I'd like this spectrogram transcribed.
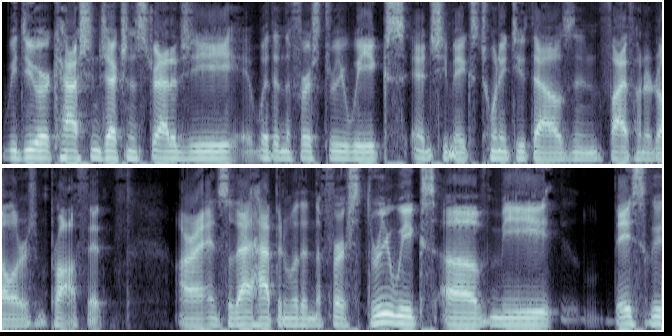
we do her cash injection strategy within the first three weeks and she makes $22500 in profit. All right. And so that happened within the first three weeks of me basically,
